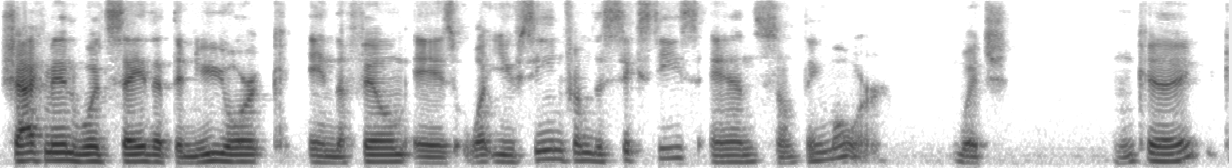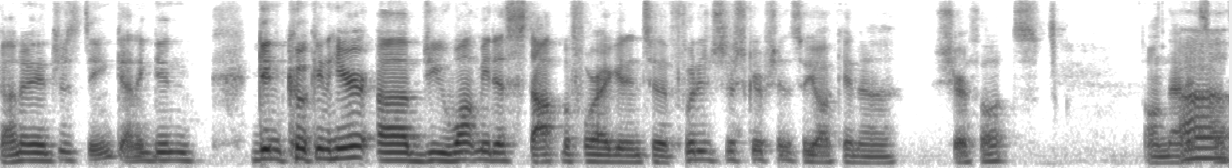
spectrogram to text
Shakman would say that the New York in the film is what you've seen from the 60s and something more, which okay, kind of interesting, kind of getting getting cooking here. Uh, do you want me to stop before I get into the footage description so y'all can uh, share thoughts on that uh,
